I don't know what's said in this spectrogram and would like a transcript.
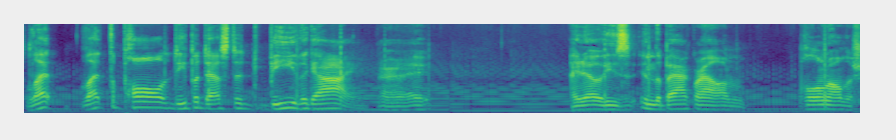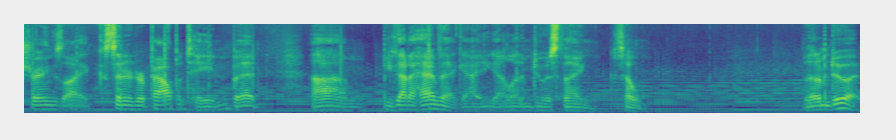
let let the Paul DePodesta be the guy. All right. I know he's in the background pulling all the strings like Senator Palpatine, but um, you got to have that guy. You got to let him do his thing. So let him do it.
